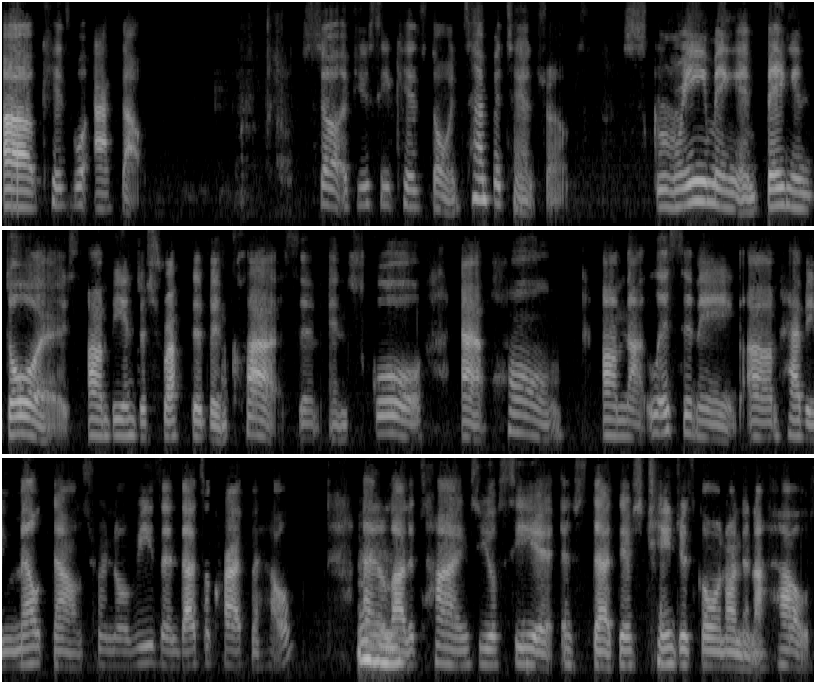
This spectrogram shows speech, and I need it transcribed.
uh, kids will act out. So if you see kids throwing temper tantrums, screaming and banging doors, um, being disruptive in class and in school, at home, um, not listening, um, having meltdowns for no reason, that's a cry for help. Mm-hmm. And a mm-hmm. lot of times you'll see it is that there's changes going on in a house.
